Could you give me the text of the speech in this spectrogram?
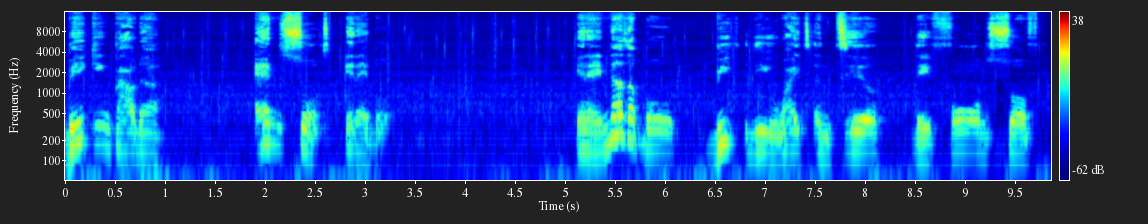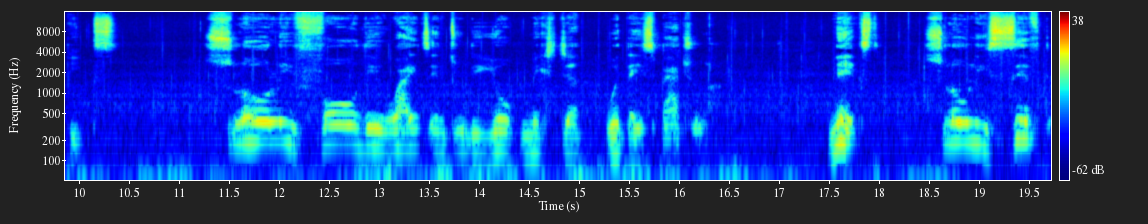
baking powder, and salt in a bowl. In another bowl, beat the whites until they form soft peaks. Slowly fold the whites into the yolk mixture with a spatula. Next, slowly sift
